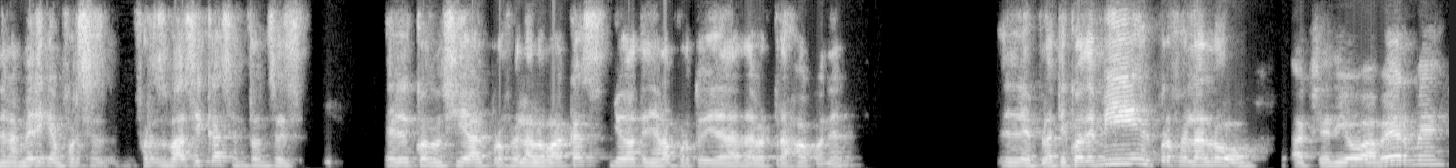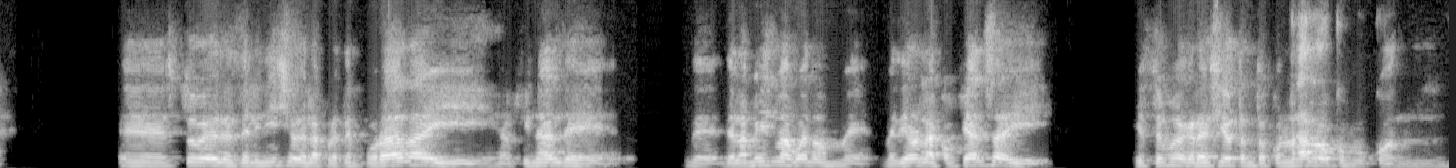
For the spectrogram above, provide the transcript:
el América en Fuerzas Básicas, entonces él conocía al profe Lalo Vacas, yo no tenía la oportunidad de haber trabajado con él. Le platicó de mí, el profe Lalo accedió a verme, eh, estuve desde el inicio de la pretemporada y al final de, la misma, bueno, me, dieron la confianza y, estoy muy agradecido tanto con Lalo como con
